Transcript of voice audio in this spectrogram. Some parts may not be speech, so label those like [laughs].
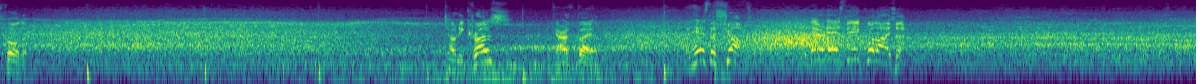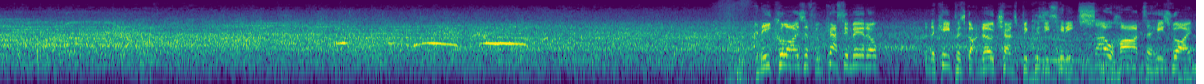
for them. Toni Kroos, Gareth Bale. And here's the shot. There it is, the equaliser. An equaliser from Casemiro, and the keeper's got no chance because he's hit it so hard to his right.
